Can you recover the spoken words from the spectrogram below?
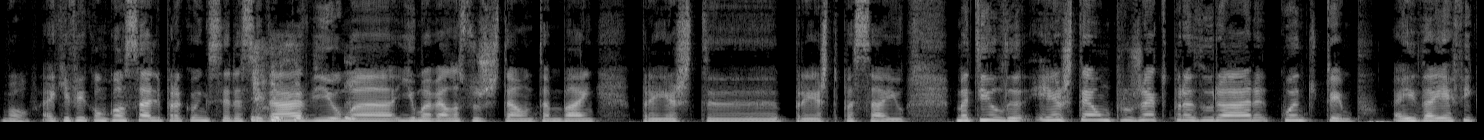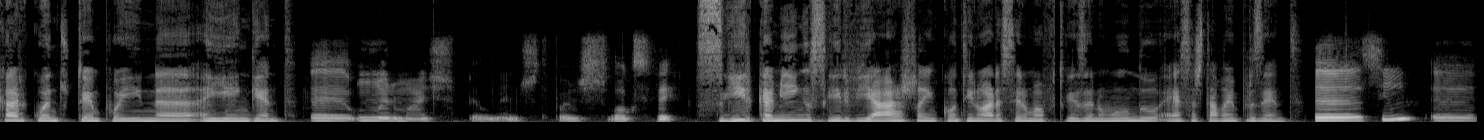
Bom, aqui fica um conselho para conhecer a cidade e, uma, e uma bela sugestão também para este, para este passeio. Matilde, este é um projeto para durar quanto tempo? A ideia é ficar quanto tempo aí, na, aí em Ghent? Uh, um ano mais, pelo menos, depois logo se vê. Seguir caminho, seguir viagem, continuar a ser uma portuguesa no mundo, essa está bem presente? Uh, sim, uh,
